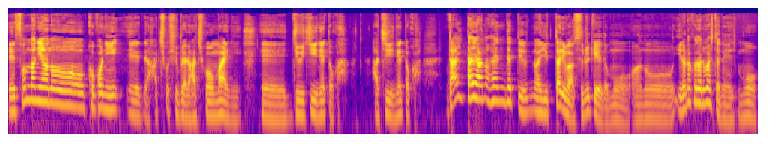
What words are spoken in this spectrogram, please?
えー、そんなにあの、ここに、えー、で、8個、渋谷の8個前に、えー、11時ねとか、8時ねとか、大体あの辺でっていうのは言ったりはするけれども、あの、いらなくなりましたね。も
